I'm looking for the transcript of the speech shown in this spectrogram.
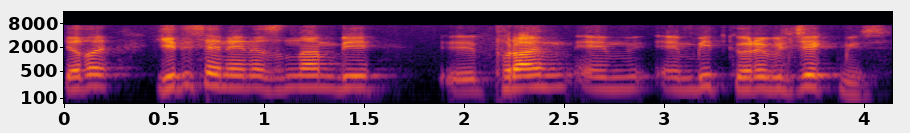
Ya da 7 sene en azından bir e, prime Embiid görebilecek miyiz?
